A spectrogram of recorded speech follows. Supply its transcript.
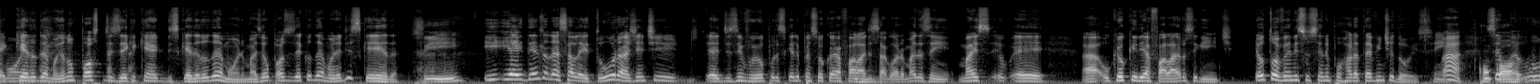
demônio. que é do demônio. Eu não posso dizer que quem é de esquerda é do demônio, mas eu posso dizer que o demônio é de esquerda. Sim. E, e aí, dentro dessa leitura, a gente eh, desenvolveu, por isso que ele pensou que eu ia falar disso agora. Mas assim, mas eu, ah, o que eu queria falar era o seguinte: eu tô vendo isso sendo empurrado até 22. Sim. Ah, Concordo. cê- o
